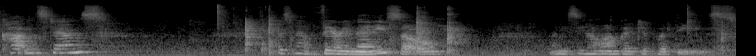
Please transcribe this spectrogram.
cotton stems. Doesn't have very many, so let me see how I'm going to put these.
